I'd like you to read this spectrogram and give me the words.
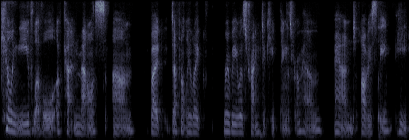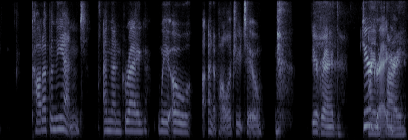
killing Eve level of cat and mouse. Um, but definitely like Ruby was trying to keep things from him. And obviously he caught up in the end. And then Greg, we owe an apology to. Dear Greg. Dear I'm Greg. Sorry.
